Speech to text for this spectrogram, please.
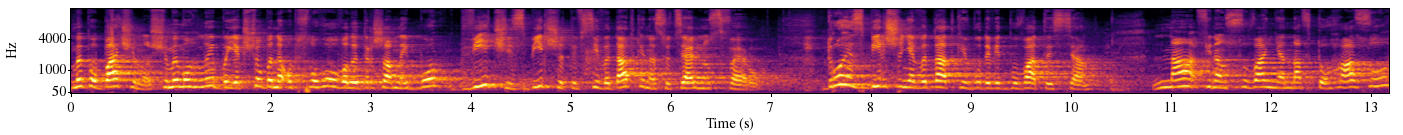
ми побачимо, що ми могли би, якщо б не обслуговували державний борг, вдвічі збільшити всі видатки на соціальну сферу. Друге збільшення видатків буде відбуватися на фінансування Нафтогазу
